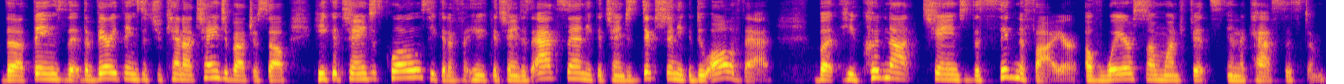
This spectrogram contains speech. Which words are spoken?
the things that the very things that you cannot change about yourself he could change his clothes he could have, he could change his accent he could change his diction he could do all of that but he could not change the signifier of where someone fits in the caste system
